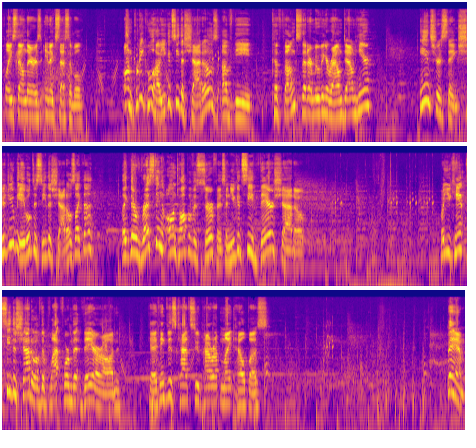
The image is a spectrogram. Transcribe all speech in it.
place down there is inaccessible. Oh, and pretty cool how you can see the shadows of the Ka-thunks that are moving around down here. Interesting. Should you be able to see the shadows like that? Like, they're resting on top of a surface, and you can see their shadow. But you can't see the shadow of the platform that they are on. Okay, I think this catsuit power-up might help us. Bam!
